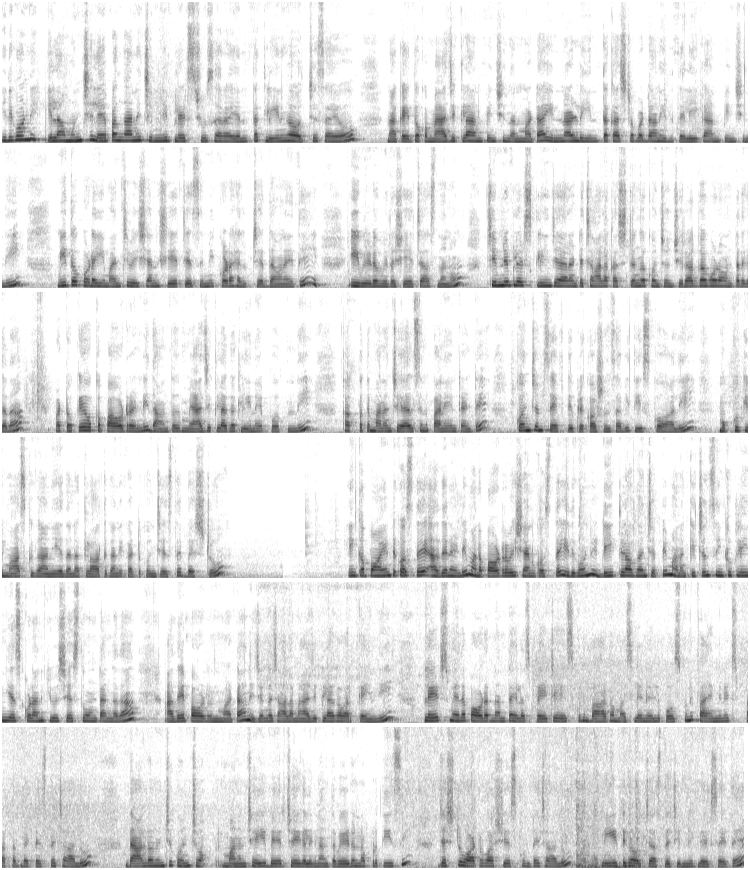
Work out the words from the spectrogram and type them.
ఇదిగోండి ఇలా ముంచి లేపంగానే చిమ్నీ ప్లేట్స్ చూసారా ఎంత క్లీన్గా వచ్చేసాయో. నాకైతే ఒక మ్యాజిక్లా అనిపించింది అనమాట ఇన్నాళ్ళు ఇంత కష్టపడ్డాను ఇది తెలియక అనిపించింది. మీతో కూడా ఈ మంచి విషయాన్ని షేర్ చేసి మీకు కూడా హెల్ప్ చేద్దామని అయితే ఈ వీడియో మీద షేర్ చేస్తున్నాను. చిమ్నీ ప్లేట్స్ క్లీన్ చేయాలంటే చాలా కష్టంగా కొంచెం చిరాగ్గా కూడా ఉంటుంది కదా. బట్ ఒకే ఒక పౌడర్ అండి దాంతో మ్యాజిక్ లాగా క్లీన్ అయిపోతుంది. కాకపోతే మనం చేయాల్సిన పని ఏంటంటే కొంచెం సేఫ్టీ ప్రికాషన్స్ అవి తీసుకోవాలి. ముక్కుకి మాస్క్ కానీ ఏదైనా క్లాత్ కానీ కట్టుకొని చేస్తే బెస్ట్. ఇంకా పాయింట్కి వస్తే అదేనండి మన పౌడర్ విషయానికి వస్తే ఇదిగోండి డీ క్లాగ్ అని చెప్పి మనం కిచెన్ సింక్ క్లీన్ చేసుకోవడానికి యూజ్ చేస్తూ ఉంటాం కదా అదే పౌడర్ అనమాట నిజంగా చాలా మ్యాజిక్ లాగా వర్క్ అయింది ప్లేట్స్ మీద పౌడర్ని అంతా ఇలా స్ప్రే చేసుకుని బాగా మసిలే నీళ్ళు పోసుకుని ఫైవ్ మినిట్స్ పక్కన పెట్టేస్తే చాలు. దానిలో నుంచి కొంచెం మనం చేయి బేర్ చేయగలిగినంత వేడున్నప్పుడు తీసి జస్ట్ వాటర్ వాష్ చేసుకుంటే చాలు. నీట్గా వచ్చేస్తాయి చిమ్నీ ప్లేట్స్ అయితే.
